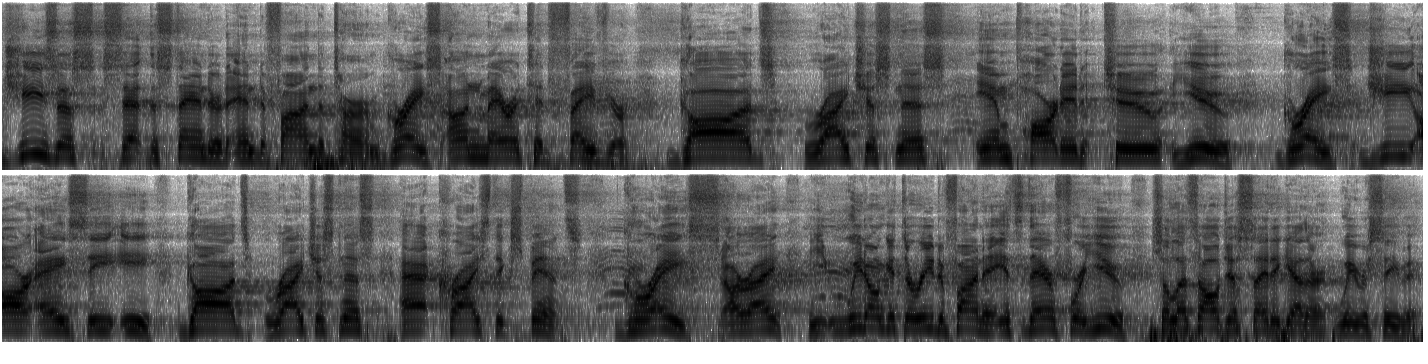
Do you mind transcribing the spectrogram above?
Jesus set the standard and defined the term grace, unmerited favor, God's righteousness imparted to you. Grace, G R A C E, God's righteousness at Christ's expense. Grace, all right? We don't get to redefine it, it's there for you. So let's all just say together, we receive it.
